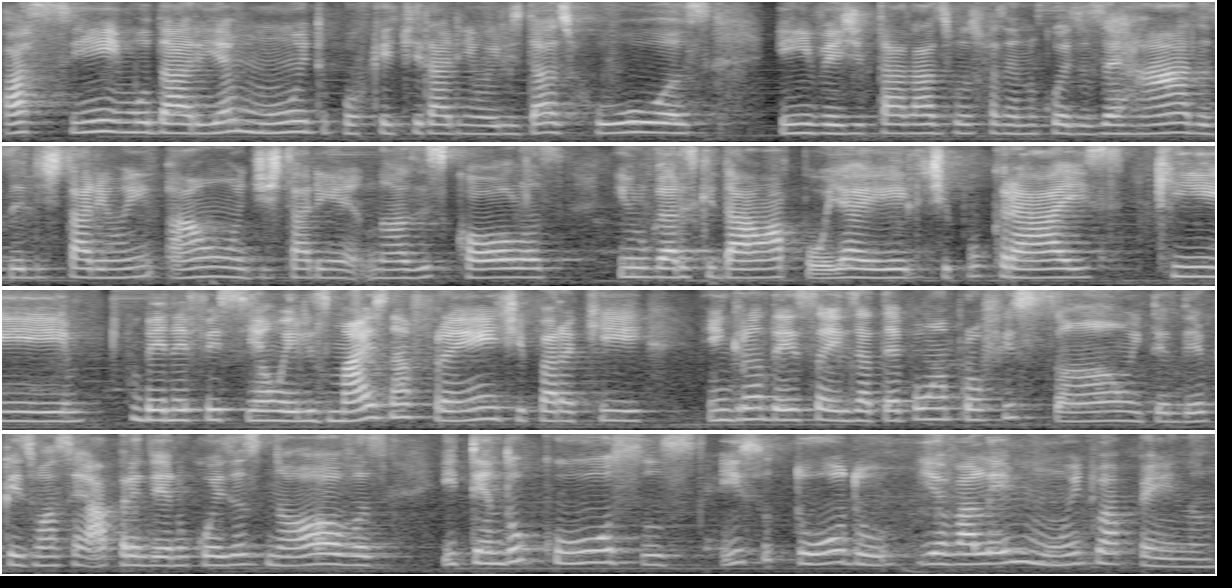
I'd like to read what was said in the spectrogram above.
Assim mudaria muito, porque tirariam eles das ruas, e em vez de estar nas ruas fazendo coisas erradas, eles estariam em, aonde? Estariam nas escolas, em lugares que dão apoio a eles, tipo CRAS, que beneficiam eles mais na frente para que engrandeça eles até para uma profissão, entendeu? Porque eles vão assim, aprendendo coisas novas e tendo cursos. Isso tudo ia valer muito a pena.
